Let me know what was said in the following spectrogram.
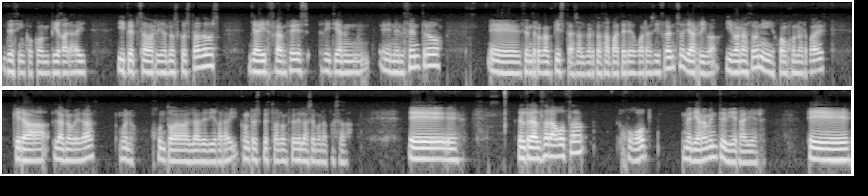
de 5 con Vigaray y Pep Chavarría en los costados, Jair Francés, Ritian en, el centro, eh, centrocampistas Alberto Zapatero, Guaras y Francho, y arriba Iván Azón y Juanjo Narváez, que era la novedad, bueno, junto a la de Vigaray con respecto al 11 de la semana pasada. Eh, el Real Zaragoza jugó medianamente bien ayer. Eh,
